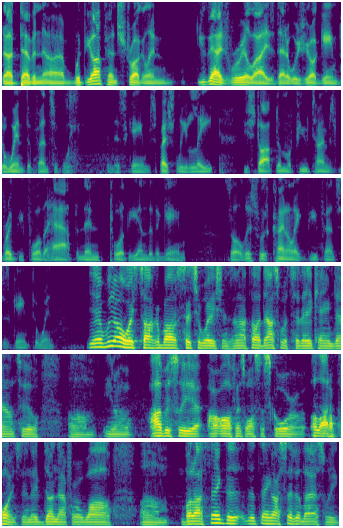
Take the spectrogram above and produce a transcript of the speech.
Uh, Devin, uh, with the offense struggling, you guys realized that it was your game to win defensively this game, especially late. You stopped them a few times right before the half and then toward the end of the game. So this was kind of like defense's game to win. Yeah, we always talk about situations, and I thought that's what today came down to. Um, you know, obviously our offense wants to score a lot of points, and they've done that for a while. Um, but I think the the thing I said it last week.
